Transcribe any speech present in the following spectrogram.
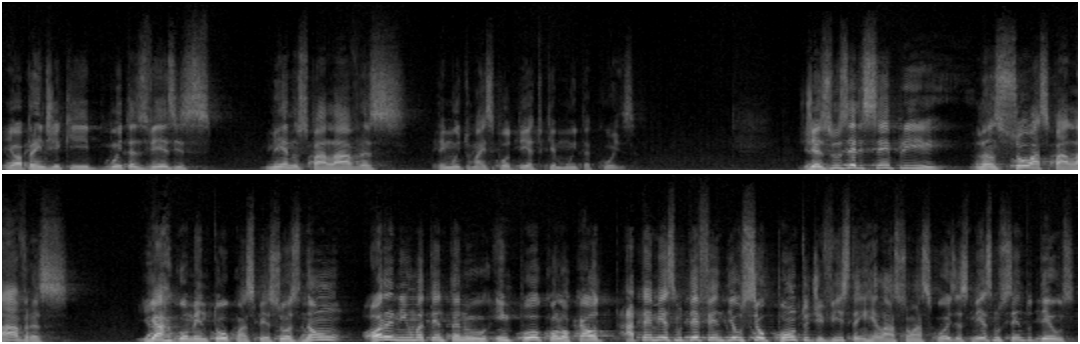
Eu aprendi que muitas vezes menos palavras tem muito mais poder do que muita coisa. Jesus ele sempre lançou as palavras e argumentou com as pessoas, não hora nenhuma tentando impor, colocar, até mesmo defender o seu ponto de vista em relação às coisas, mesmo sendo Deus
